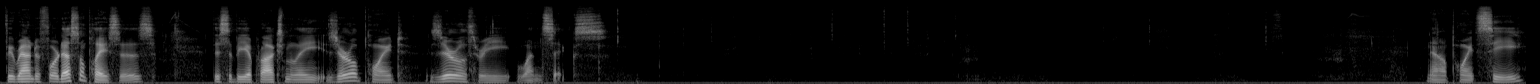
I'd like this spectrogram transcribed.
If we round to four decimal places, this would be approximately 0.0316. Now point C.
